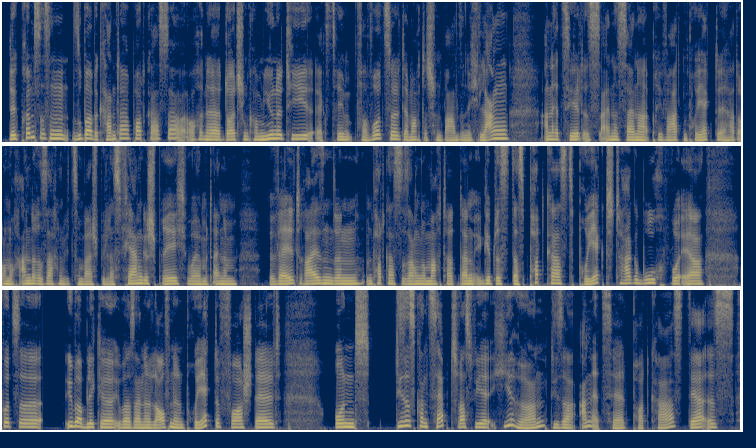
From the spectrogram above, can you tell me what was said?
Dirk Prims ist ein super bekannter Podcaster, auch in der deutschen Community extrem verwurzelt. Der macht das schon wahnsinnig lang. Anerzählt ist eines seiner privaten Projekte. Er hat auch noch andere Sachen, wie zum Beispiel das Ferngespräch, wo er mit einem Weltreisenden einen Podcast zusammen gemacht hat. Dann gibt es das Podcast Projekttagebuch, wo er kurze Überblicke über seine laufenden Projekte vorstellt. Und dieses Konzept, was wir hier hören, dieser Anerzählt Podcast, der ist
